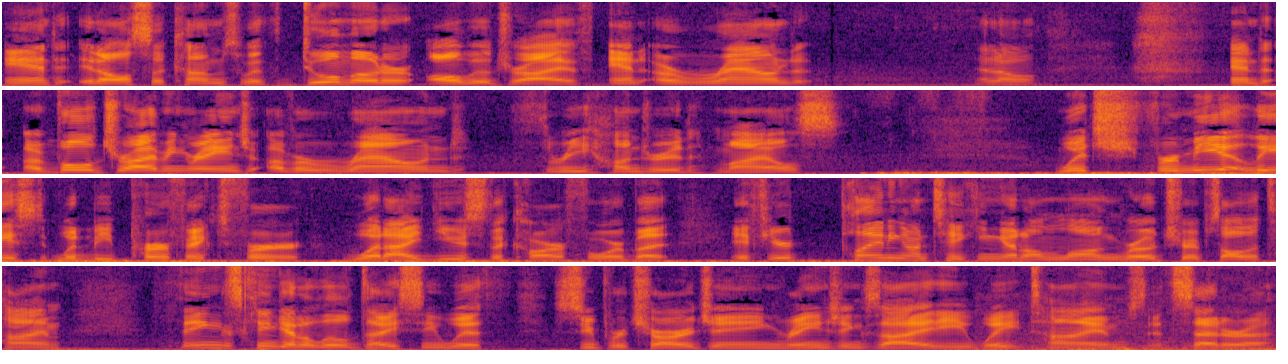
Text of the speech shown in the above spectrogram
And it also comes with dual motor, all wheel drive, and around, hello, and a full driving range of around 300 miles which for me at least would be perfect for what I'd use the car for. But if you're planning on taking it on long road trips all the time, things can get a little dicey with supercharging, range anxiety, wait times, etc.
